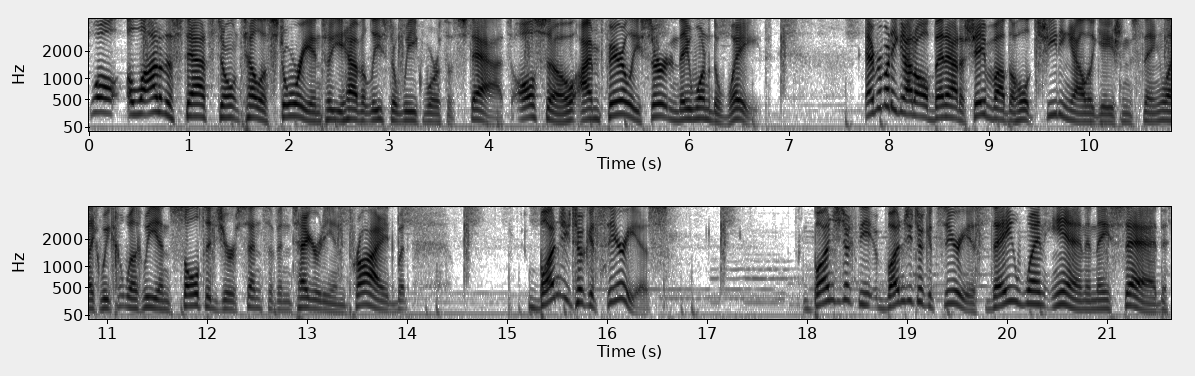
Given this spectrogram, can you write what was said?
Well, a lot of the stats don't tell a story until you have at least a week worth of stats. Also, I'm fairly certain they wanted to wait. Everybody got all bent out of shape about the whole cheating allegations thing, like we like we insulted your sense of integrity and pride, but Bungie took it serious. Bungie took the Bungie took it serious. They went in and they said,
